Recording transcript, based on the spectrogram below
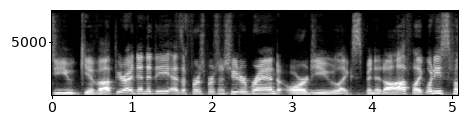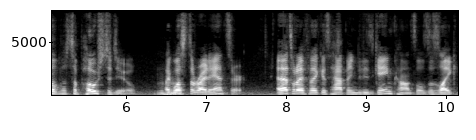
do you give up your identity as a first person shooter brand or do you like spin it off? Like what are you suppo- supposed to do? Like Mhm. what's the right answer? And that's what I feel like is happening to these game consoles is like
